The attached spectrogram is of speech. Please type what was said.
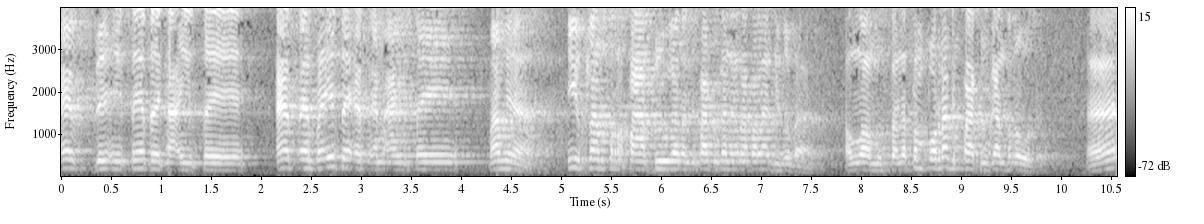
SDIT, TKIT, SMPIT, SMIT paham ya? Islam terpadu kan dipadukan dengan apa lagi coba? Allah mustahil sempurna dipadukan terus. Eh?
